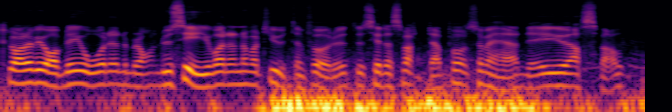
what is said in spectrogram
Klarar vi av det i år är det bra. Du ser ju vad den har varit gjuten förut. Du ser det svarta på, som är här, det är ju asfalt.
